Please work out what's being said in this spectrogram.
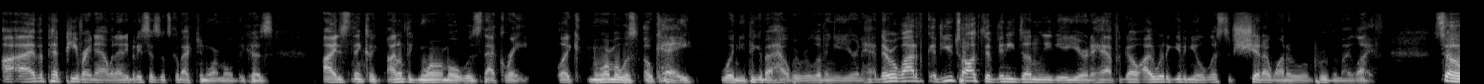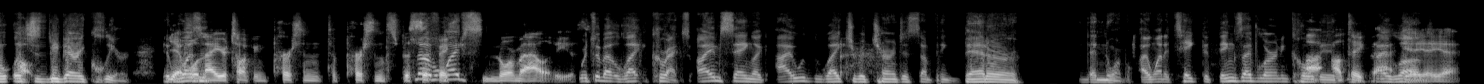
I I have a pet peeve right now when anybody says let's go back to normal because I just think like I don't think normal was that great. Like normal was okay when you think about how we were living a year and a half. There were a lot of if you talked to Vinny Dunleavy a year and a half ago, I would have given you a list of shit I wanted to improve in my life. So let's Oh. just be very clear. It yeah, well now you're talking person to person specific life's- normalities. We're talking about like correct. So I am saying like I would like to return to something better than normal. I want to take the things I've learned in Uh, COVID. I'll take I that. love. Yeah, yeah, yeah.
